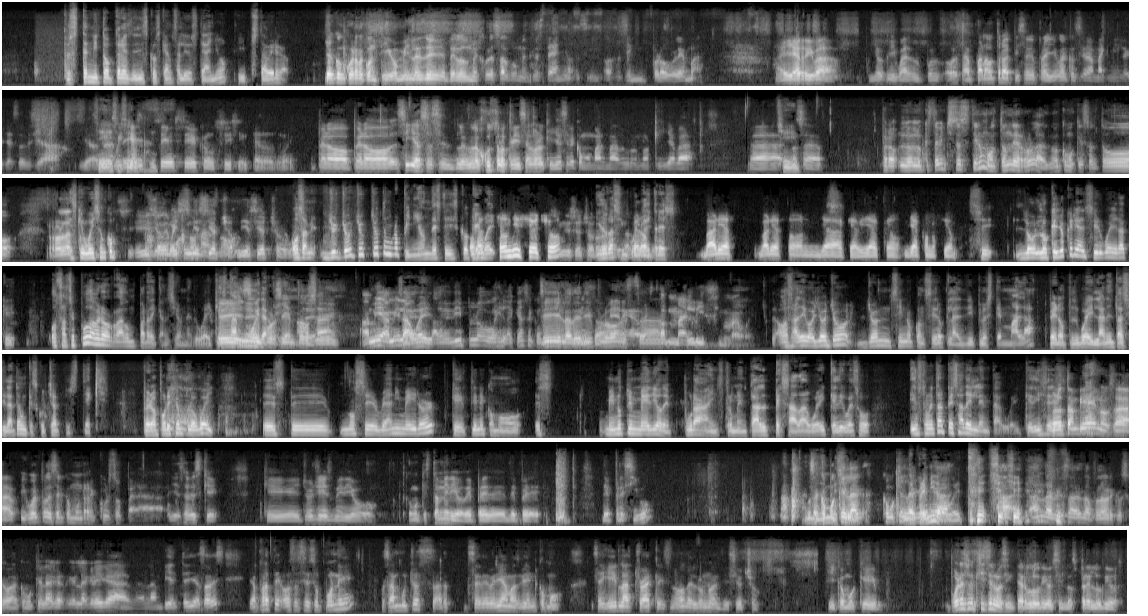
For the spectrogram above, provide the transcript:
pues está en mi top 3 de discos que han salido este año y pues está verga. Yo concuerdo contigo, Mil es de, de los mejores álbumes de este año, o sin problema. Ahí arriba, yo igual, pues, o sea, para otro episodio, pero yo igual considero a Mike Miller, ya sabes, ya, ya Sí, sí, Sí, sí. sí, Circle, sí, sin pedos, güey. Pero, pero sí, o sea, se- lo, lo justo lo que dice Álvaro, que ya se ve como más maduro, ¿no? Que ya va, va, Sí. o sea, pero lo, lo que está bien chistoso es que tiene un montón de rolas, ¿no? Como que soltó rolas. Es que, güey, son como... Sí, Medio son, de güey, son mozonas, 18, ¿no? 18, güey. O sea, yo, yo, yo, yo tengo una opinión de este disco O que, sea, güey, son 18, son 18 y dura rolas la vida. 53. varias, varias son ya que había, que ya conocíamos. Sí, lo, lo que yo quería decir, güey, era que, o sea, se pudo haber ahorrado un par de canciones, güey, que Sí, están muy de 100%, relleno, o sí. sea, A mí, a mí O sea, la, güey. la de Diplo, güey, la que hace con Sí, la de Diplo verga, está- güey, está malísima, güey. o sea, digo, yo, yo, yo sí no considero que la de Diplo esté mala, pero pues, güey, la neta, si la tengo que escuchar, pues, X. Pero, por ejemplo, güey, este, no sé, Reanimator, que tiene como, es minuto y medio de pura instrumental pesada, güey, que digo, eso, instrumental pesada y lenta, güey, que dices... Pero también, "Ah, o sea, igual puede ser como un recurso para, ya sabes que, que Georgie es medio, como que está medio depre- depre- depresivo. O sea, como que la, como que la Deprimido, güey. sí, Ah, sí. ándale, sabes la palabra que usaba, como que le, le agrega al ambiente, ya sabes. Y aparte, o sea, se supone, o sea, muchos se debería más bien como seguir la tracklist, ¿no? Del 1 al 18. Y como que por eso existen los interludios y los preludios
